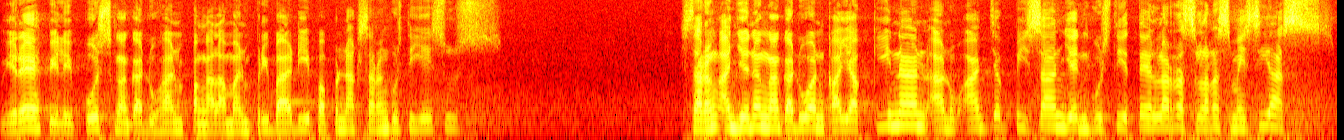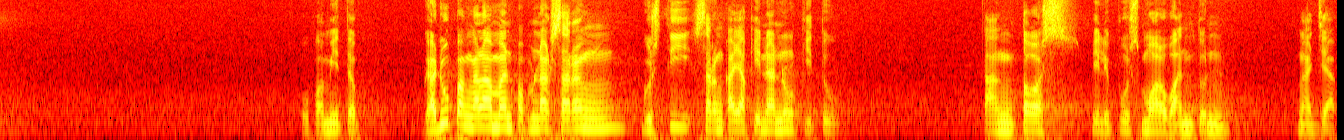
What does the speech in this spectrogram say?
wireh Filipus ngagaduhan pengalaman pribadi pepenak sarang Gusti Yesus. Sarang anjeuna ngagaduhan keyakinan anu ajak pisan yen Gusti teh leres-leres Mesias. Upami Gaduh pengalaman pemenak sarang Gusti sarang keyakinan nu kitu. Tangtos Filipus moal wantun ngajak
